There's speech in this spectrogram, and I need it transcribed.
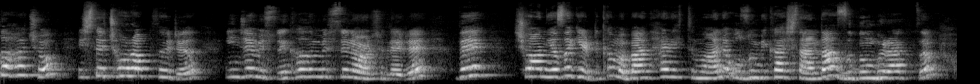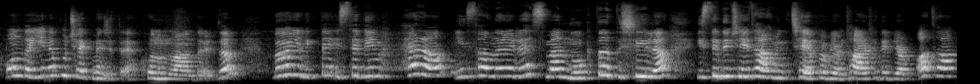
daha çok işte çorapları, ince müslin, kalın müslin örtüleri ve şu an yaza girdik ama ben her ihtimale uzun birkaç tane daha zıbın bıraktım. Onu da yine bu çekmecede konumlandırdım. Böylelikle istediğim her an insanlara resmen nokta atışıyla istediğim şeyi tahmin şey yapabiliyorum, tarif edebiliyorum. Ata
